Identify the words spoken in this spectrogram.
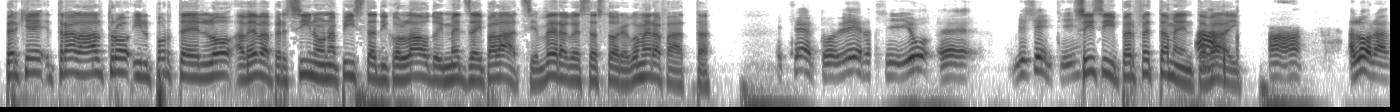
Perché tra l'altro il portello aveva persino una pista di collaudo in mezzo ai palazzi. È vera questa storia? Com'era fatta? Eh, certo, è vero, sì, io... eh, mi senti? Sì, sì, perfettamente, Ah, vai. ah, allora,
